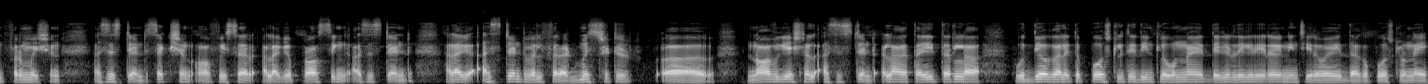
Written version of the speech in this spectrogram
information assistant section officer అలాగే ప్రాసెసింగ్ అసిస్టెంట్ అలాగే assistant welfare administrative navigational assistant అలా తదితరుల ఉద్యోగాలు అయితే పోస్టులు అయితే దీంట్లో ఉన్నాయి. దగ్గర దగ్గర ఇరవై నుంచి ఇరవై ఐదు దాకా పోస్టులు ఉన్నాయి.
